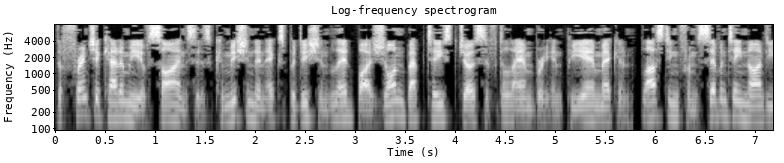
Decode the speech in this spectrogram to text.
The French Academy of Sciences commissioned an expedition led by Jean-Baptiste Joseph Delambre and Pierre Méchain, lasting from 1792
